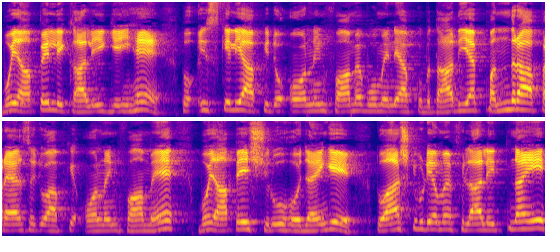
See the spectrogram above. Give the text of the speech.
वो यहाँ पे निकाली गई हैं। तो इसके लिए आपकी जो ऑनलाइन फॉर्म है, वो मैंने आपको बता दिया है। पंद्रह अप्रैल से जो आपके ऑनलाइन फॉर्म है, वो यहाँ पे शुरू हो जाएँगे। तो आज की वीडियो में फ़िलहाल इतना ही।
